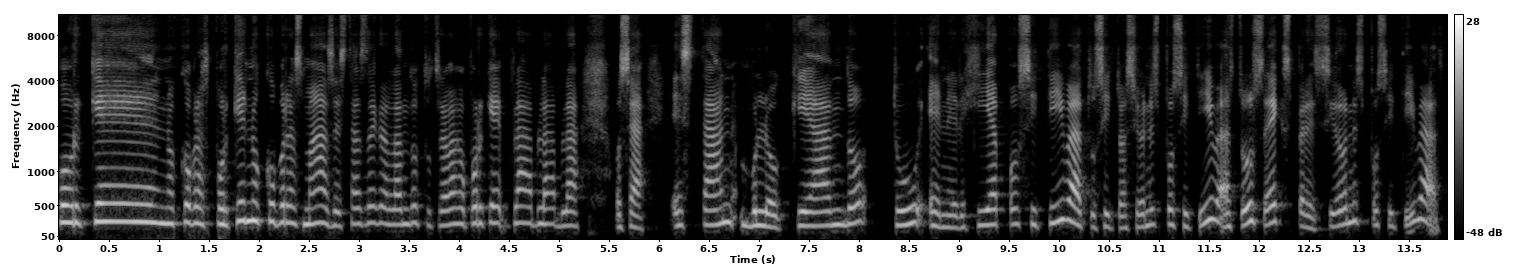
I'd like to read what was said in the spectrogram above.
¿Por qué no cobras? ¿Por qué no cobras más? Estás regalando tu trabajo. ¿Por qué? Bla, bla, bla. O sea, están bloqueando tu energía positiva, tus situaciones positivas, tus expresiones positivas,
